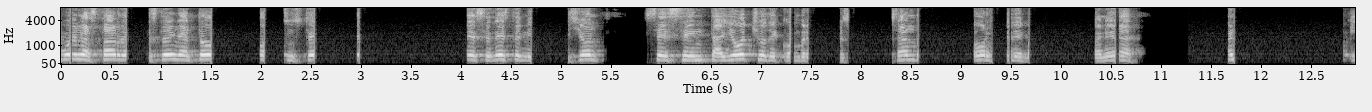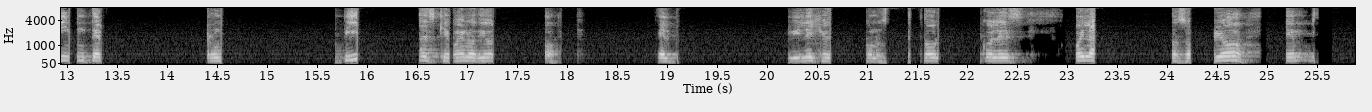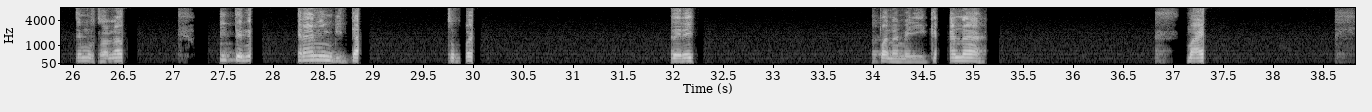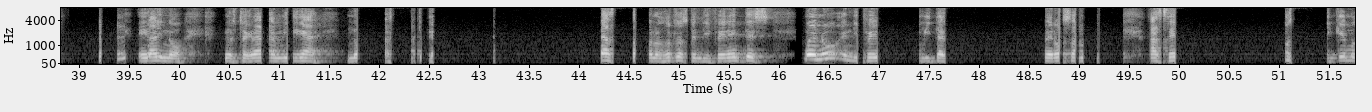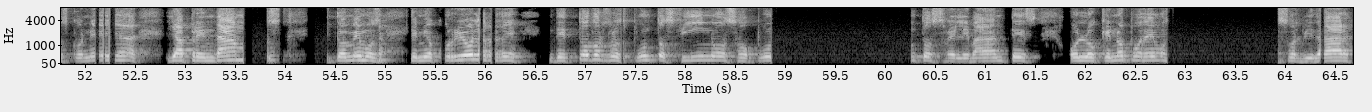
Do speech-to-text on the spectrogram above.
buenas tardes, tengan todos ustedes en esta emisión 68 de conversando de manera interrumpida. Es que bueno, Dios, el privilegio de conocer todos los miércoles. Hoy la nos ocurrió, eh, hemos hablado, hoy tenemos gran invitado, por supuesto, derecho panamericana, maestra, nuestra gran amiga, con nosotros en diferentes, bueno, en diferentes invitaciones, hacer con ella y aprendamos y tomemos. Se me ocurrió la verdad de, todos los puntos finos o puntos relevantes o lo que no podemos olvidar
